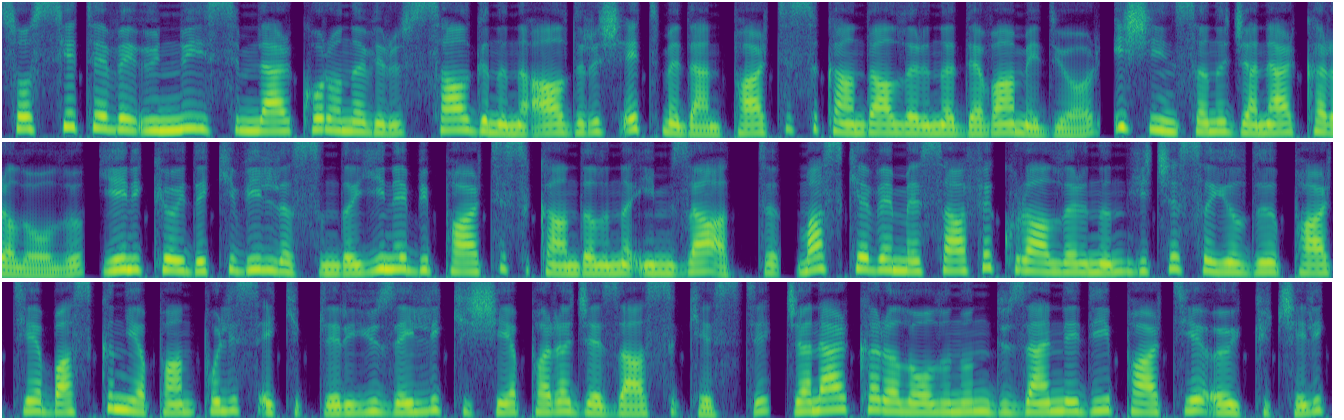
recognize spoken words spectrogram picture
Sosyete ve ünlü isimler koronavirüs salgınını aldırış etmeden parti skandallarına devam ediyor. İş insanı Caner Karaloğlu, Yeniköy'deki villasında yine bir parti skandalına imza attı. Maske ve mesafe kurallarının hiçe sayıldığı partiye baskın yapan polis ekipleri 150 kişiye para cezası kesti. Caner Karaloğlu'nun düzenlediği partiye Öykü Çelik,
